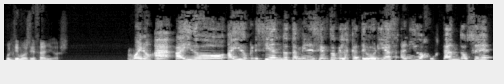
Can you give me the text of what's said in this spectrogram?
últimos 10 años? Bueno, ha, ha, ido, ha ido creciendo. También es cierto que las categorías han ido ajustándose.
